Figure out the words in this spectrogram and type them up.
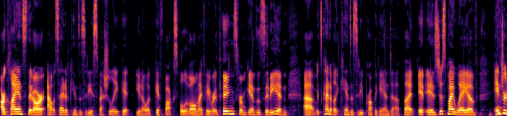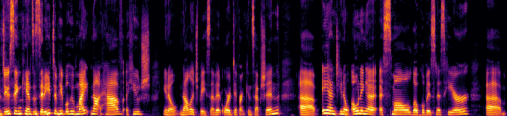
our clients that are outside of Kansas City, especially, get you know a gift box full of all my favorite things from Kansas City, and um, it's kind of like Kansas City propaganda. But it is just my way of introducing Kansas City to people who might not have a huge you know knowledge base of it or a different conception, uh, and you know owning a, a small local business here. Um,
